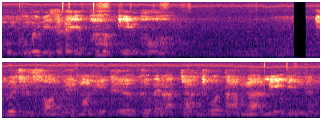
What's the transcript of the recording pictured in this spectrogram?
ผมคงไม่มีศักยภาพเพียงพอเมื่อฉันสอนเวทมนต์ให้เธอเพื่อไปรับจ้างโชว์ตามงานเลี้ยงอย่างนั้น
